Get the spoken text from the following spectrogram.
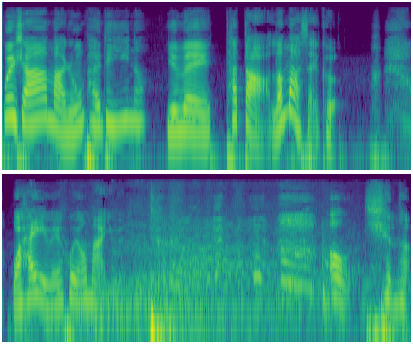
为啥马蓉排第一呢？因为他打了马赛克。我还以为会有马云。”哦天哪，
